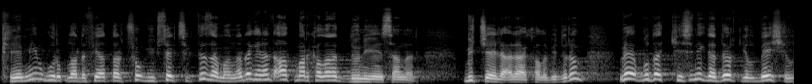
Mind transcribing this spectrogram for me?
premium gruplarda fiyatlar çok yüksek çıktığı zamanlarda genelde alt markalara dönüyor insanlar. Bütçeyle alakalı bir durum. Ve bu da kesinlikle 4 yıl, 5 yıl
